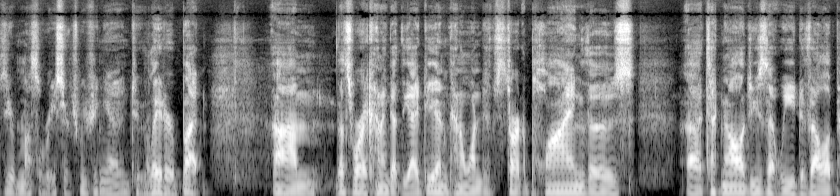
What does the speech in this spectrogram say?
zebra muscle research, which we can get into later. But um, that's where I kind of got the idea and kind of wanted to start applying those uh, technologies that we develop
